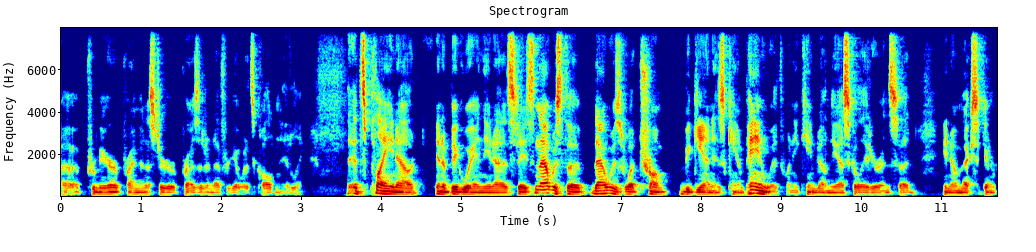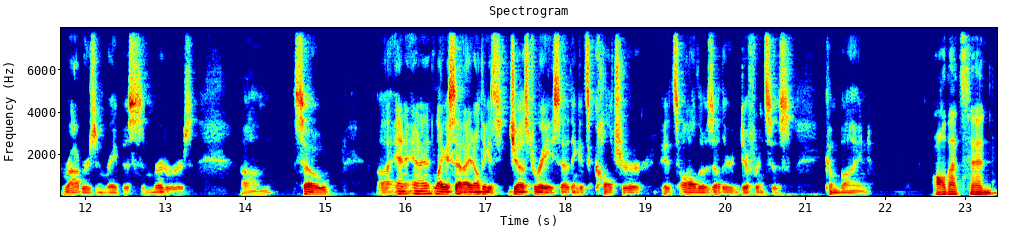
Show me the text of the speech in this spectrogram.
uh, premier, prime minister, or president. I forget what it's called in Italy. It's playing out in a big way in the United States, and that was the that was what Trump began his campaign with when he came down the escalator and said, you know, Mexican robbers and rapists and murderers. Um, so uh, and and like I said, I don't think it's just race. I think it's culture. It's all those other differences combined. All that said,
